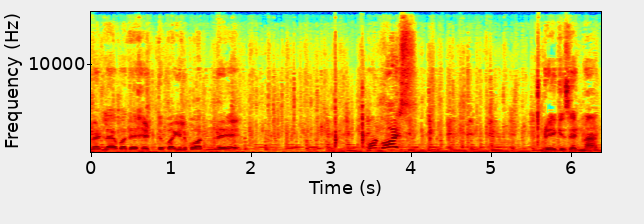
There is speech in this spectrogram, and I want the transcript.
హెల్మెట్ లేకపోతే హెడ్ పగిలిపోతుంది. Boys break is head man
